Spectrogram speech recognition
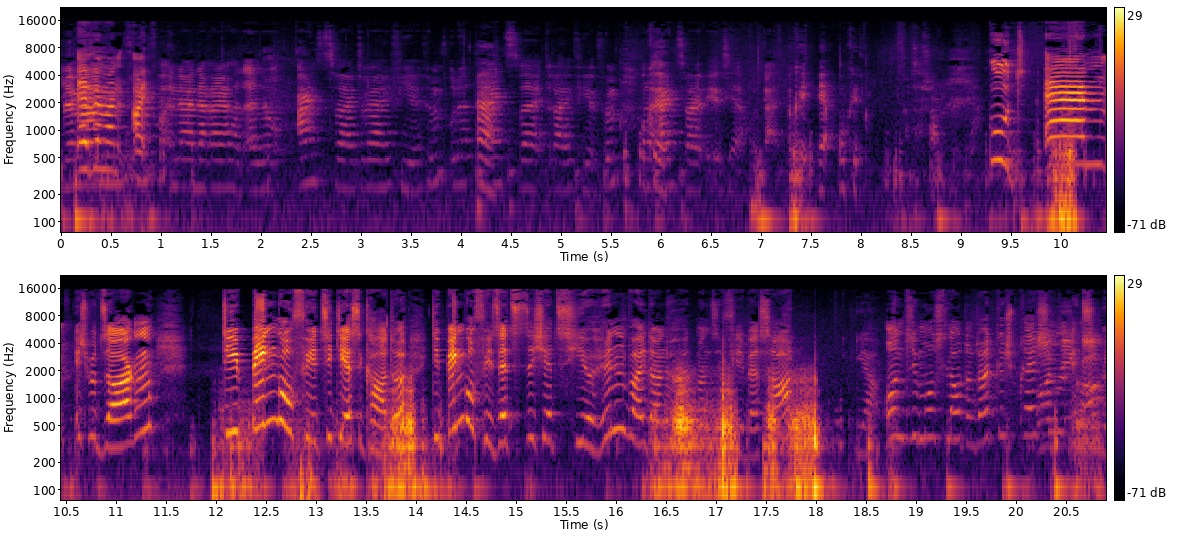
Wenn Äh, wenn man fünf ein- in einer Reihe hat, also 1, 2, 3, 4, 5 oder Ah. 1, 2, 3, 4, 5 oder Okay. 1, 2, ist ja egal. Okay, ja, okay. Gut, ähm, ich würde sagen, die Bingo-Fee zieht die erste Karte. Die Bingo-Fee setzt sich jetzt hier hin, weil dann hört man sie viel besser. Ja. Und sie muss laut und deutlich sprechen. Und sie kommt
